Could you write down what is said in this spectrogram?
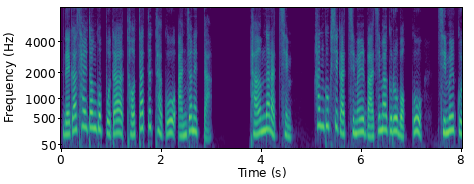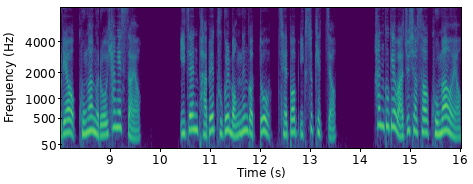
내가 살던 곳보다 더 따뜻하고 안전했다. 다음 날 아침, 한국식 아침을 마지막으로 먹고 짐을 꾸려 공항으로 향했어요. 이젠 밥에 국을 먹는 것도 제법 익숙했죠. 한국에 와주셔서 고마워요.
